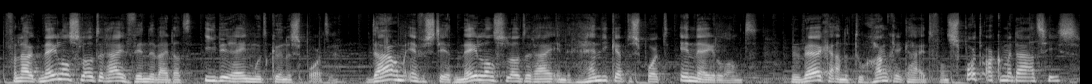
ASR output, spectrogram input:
Vanuit Nederlandse Loterij vinden wij dat iedereen moet kunnen sporten. Daarom investeert Nederlandse Loterij in de gehandicapte sport in Nederland. We werken aan de toegankelijkheid van sportaccommodaties,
